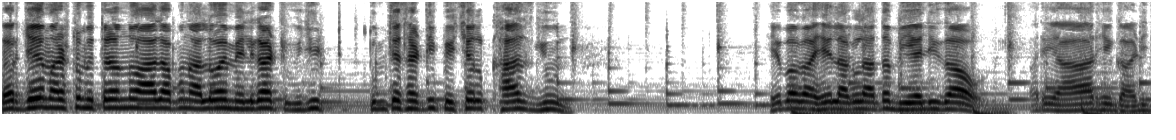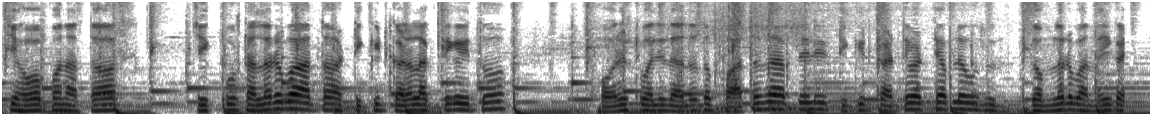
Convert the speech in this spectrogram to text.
तर जय महाराष्ट्र मित्रांनो आज आपण आलो आहे मेलघाट विजिट तुमच्यासाठी स्पेशल खास घेऊन. हे बघा हे लागलं आता बियाली गाव. अरे यार हे गाडीची हवा पण आता चेकपोस्ट आला रे बा आता. तिकीट काढा लागते का इथं? फॉरेस्टवाले दादा तर पाहतच आहे आपल्याला. तिकीट काढते वाटते आपल्यापासून. जमलं रे बा नाही काय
